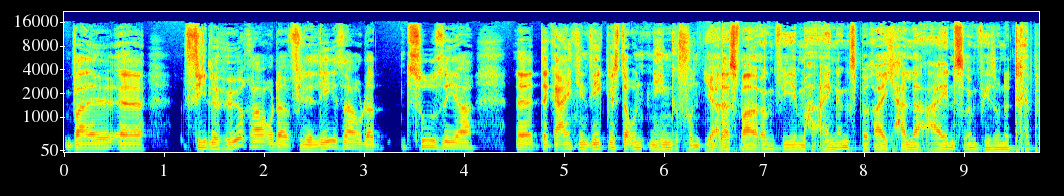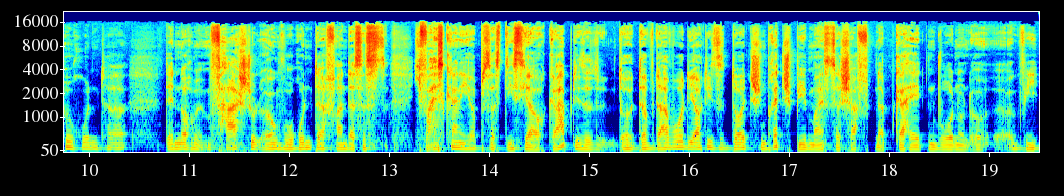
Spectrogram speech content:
Weil viele Hörer oder viele Leser oder Zuseher äh, da gar nicht den Weg bis da unten hingefunden Ja, haben. das war irgendwie im Eingangsbereich Halle 1 irgendwie so eine Treppe runter, dann noch mit dem Fahrstuhl irgendwo runterfahren. Das ist, ich weiß gar nicht, ob es das dieses Jahr auch gab. Diese, da, da wo die auch diese deutschen Brettspielmeisterschaften abgehalten wurden und irgendwie.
